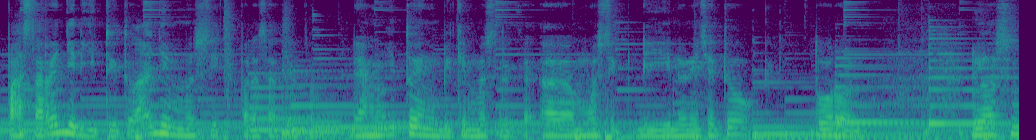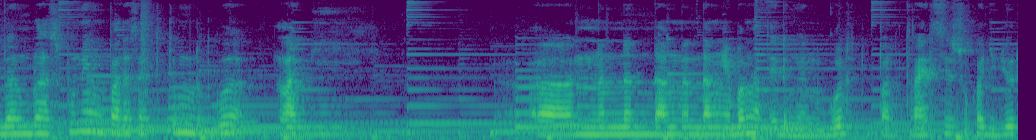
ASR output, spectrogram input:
Pasarnya jadi itu itu aja musik pada saat itu. Dan itu yang bikin musik uh, musik di Indonesia itu turun. 2019 pun yang pada saat itu menurut gue lagi uh, nendang-nendangnya banget ya dengan gue terakhir sih suka jujur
